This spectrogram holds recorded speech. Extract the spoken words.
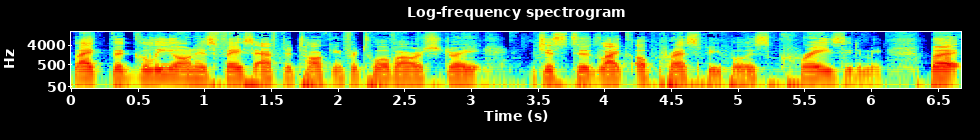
Like the glee on his face after talking for 12 hours straight just to like oppress people is crazy to me. But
